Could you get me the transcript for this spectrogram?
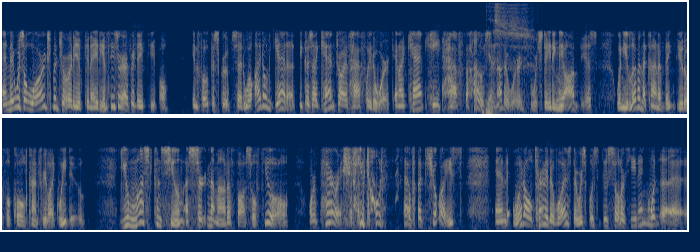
And there was a large majority of Canadians, these are everyday people, in focus groups said, Well, I don't get it because I can't drive halfway to work and I can't heat half the house. Yes. In other words, we're stating the obvious. When you live in a kind of big, beautiful, cold country like we do, you must consume a certain amount of fossil fuel or perish. You don't have a choice. And what alternative was there? We're supposed to do solar heating. What? Uh,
